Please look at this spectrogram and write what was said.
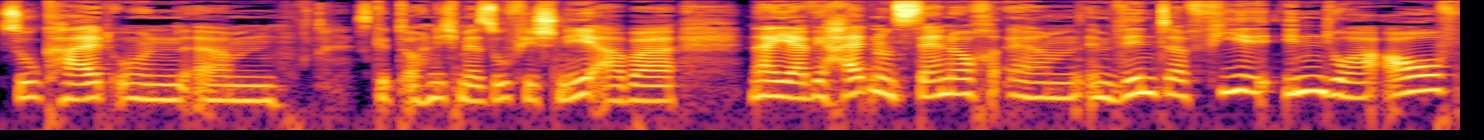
so kalt und ähm, es gibt auch nicht mehr so viel Schnee, aber naja, wir halten uns dennoch ähm, im Winter viel Indoor auf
